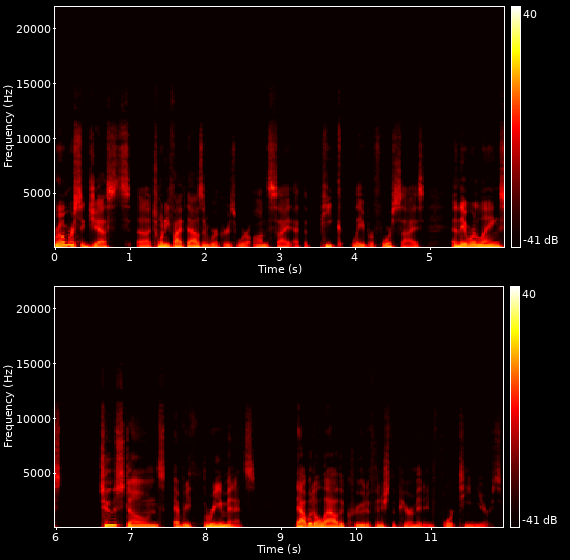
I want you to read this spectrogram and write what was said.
Romer suggests uh, 25,000 workers were on site at the peak labor force size, and they were laying two stones every three minutes. That would allow the crew to finish the pyramid in 14 years.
